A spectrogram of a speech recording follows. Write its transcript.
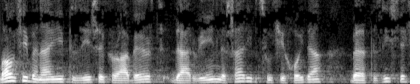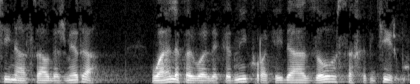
باوکی بە ناوی پزیشک ڕابێرت داروین لە شاری بچووکی خۆیدا بە پزیشکێکی ناسراو دەژمێررا و لە پەروەردەکردنی کوڕەکەیدا زۆر سەختگیر بوو.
